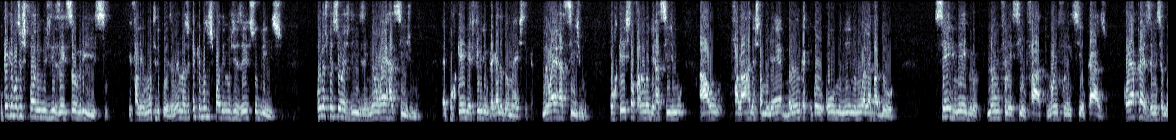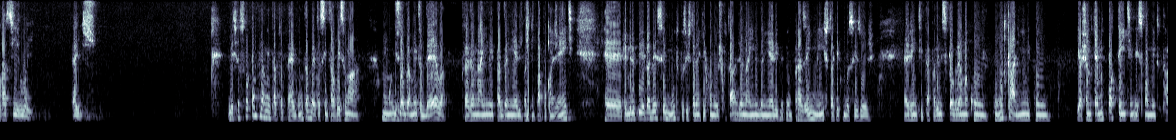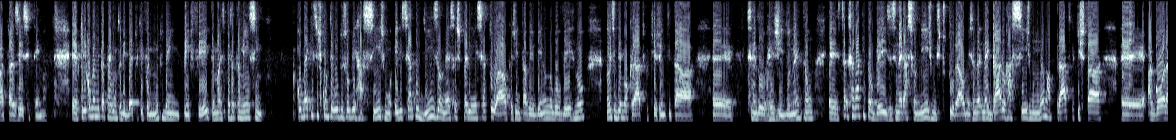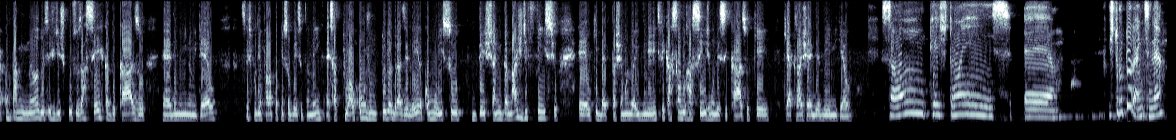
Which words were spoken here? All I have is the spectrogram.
O que é que vocês podem nos dizer sobre isso? Eu falei um monte de coisa, né? mas o que é que vocês podem nos dizer sobre isso? Quando as pessoas dizem não é racismo, é porque ele é filho de empregada doméstica. Não é racismo. Por que estão falando de racismo ao falar desta mulher branca que colocou o menino no elevador. Ser negro não influencia o fato, não influencia o caso? Qual é a presença do racismo aí? É isso. Deixa eu só complementar a tua pergunta, Beto, assim, talvez uma, um desdobramento dela, para Janaína e para Daniela bater um papo com a gente. É, primeiro, eu queria agradecer muito por vocês estarem aqui conosco, tá? Janaína e Daniela, é um prazer imenso estar aqui com vocês hoje. A gente está fazendo esse programa com, com muito carinho e com e achando que é muito potente nesse momento tá, trazer esse tema. É, eu queria complementar a pergunta de Beto, que foi muito bem, bem feita, mas pensa também assim, como é que esses conteúdos sobre racismo eles se agudizam nessa experiência atual que a gente está vivendo no governo antidemocrático que a gente está é, sendo regido, né? Então, é, será que talvez esse negacionismo estrutural, negar o racismo, não é uma prática que está é, agora contaminando esses discursos acerca do caso é, do menino Miguel? Vocês podiam falar um pouquinho sobre isso também? Essa atual conjuntura brasileira, como isso deixa ainda mais difícil é, o que Beto está chamando aí de identificação do racismo nesse caso, que, que é a tragédia de Miguel. São questões é, estruturantes, né?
